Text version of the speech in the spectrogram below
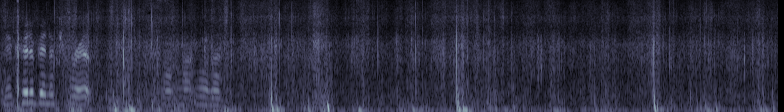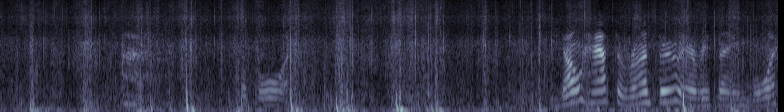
And it could have been a trip. So I'm not gonna. Ah, boy. You don't have to run through everything, boy.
